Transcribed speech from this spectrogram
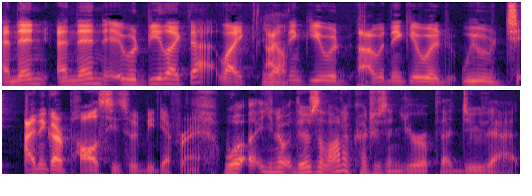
and then and then it would be like that. Like I think you would. I would think it would. We would. I think our policies would be different. Well, you know, there's a lot of countries in Europe that do that,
